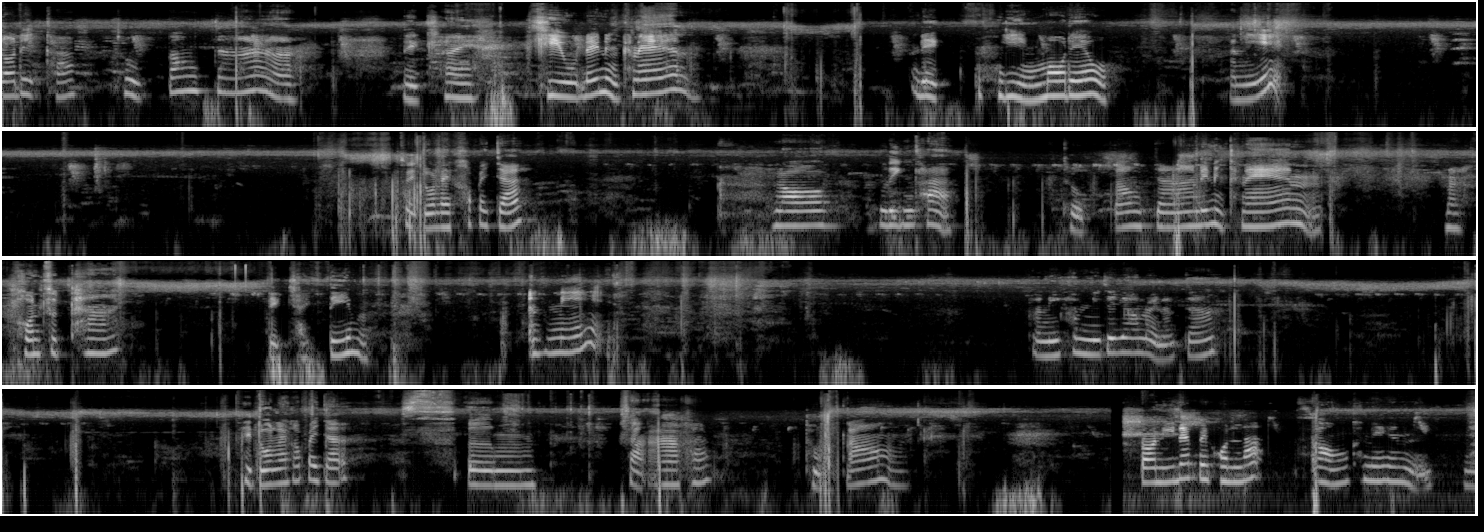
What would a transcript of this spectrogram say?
ดอเด็กครับ ถูกต้องจ้า เด็กชายคิวได้หนึ่งคะแนน เด็กหญิงโมเดล อันนี้ ใส่ตัวอะไรเข้าไปจ๊ะ รอลิงค่ะ ถูกต้องจ้าได้หนึ่งคะแนน มา คนสุดท้าย เด็กชายติม อันนี้อันนี้คำนี้จะยาวหน่อยนะจ๊ะใส่ตัวอะไรเข้าไปจ๊ะ เอิมสาอาครับ ถูกต้อง ตอนนี้ได้ไปคนละสองคะแนน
